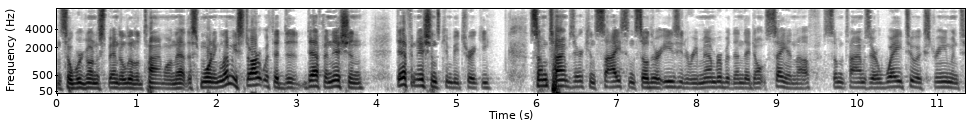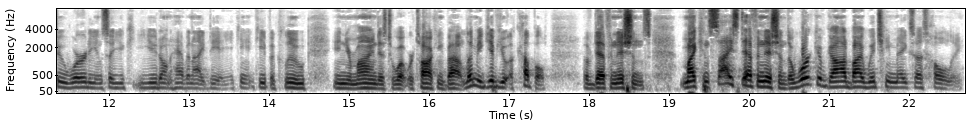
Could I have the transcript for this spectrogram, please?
And so we're going to spend a little time on that this morning. Let me start with a de- definition. Definitions can be tricky. Sometimes they're concise and so they're easy to remember, but then they don't say enough. Sometimes they're way too extreme and too wordy and so you, you don't have an idea. You can't keep a clue in your mind as to what we're talking about. Let me give you a couple of definitions. My concise definition, the work of God by which He makes us holy.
